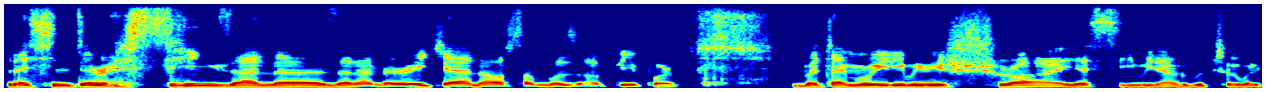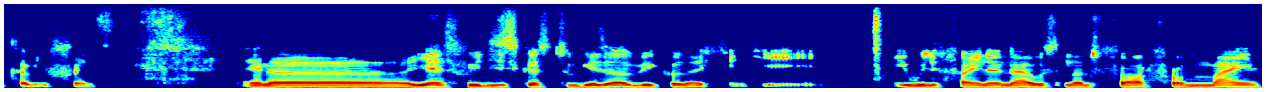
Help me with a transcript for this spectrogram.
less interesting than uh, than American or some other people. But I'm really really sure yes he will have a good welcome in France. And uh, yes, we discussed together because I think he he will find an house not far from mine.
